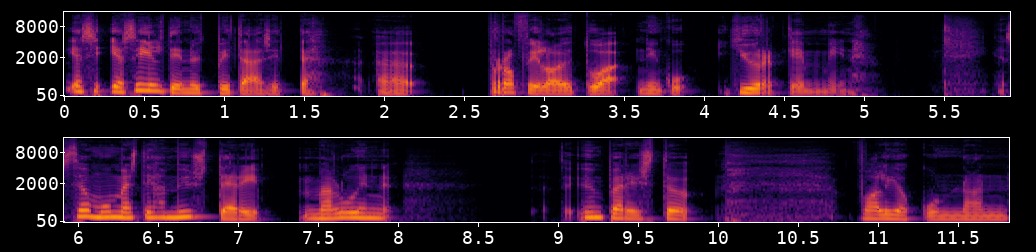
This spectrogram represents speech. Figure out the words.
Ja, ja silti nyt pitää sitten ö, profiloitua niin kuin jyrkemmin. Ja se on mun mielestä ihan mysteeri. Mä luin ympäristövaliokunnan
